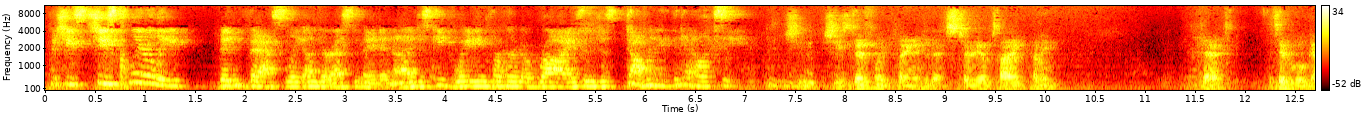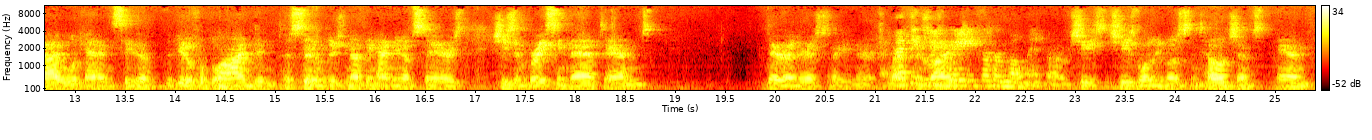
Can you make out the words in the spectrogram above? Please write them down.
because she's she's clearly been vastly underestimated, and I just keep waiting for her to rise and just dominate the galaxy. She, she's definitely playing into that stereotype. I mean, that the typical guy will look at it and see the, the beautiful blonde and assume there's nothing happening upstairs. She's embracing that, and they're underestimating her left I think and she's right. waiting for her moment. Um, she's she's one of the most intelligent and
